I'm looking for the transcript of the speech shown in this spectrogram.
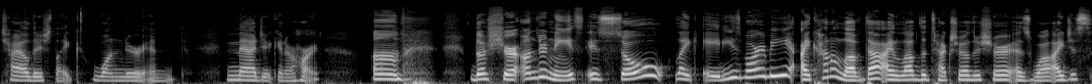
childish like wonder and magic in her heart. Um the shirt underneath is so like 80s Barbie. I kind of love that. I love the texture of the shirt as well. I just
